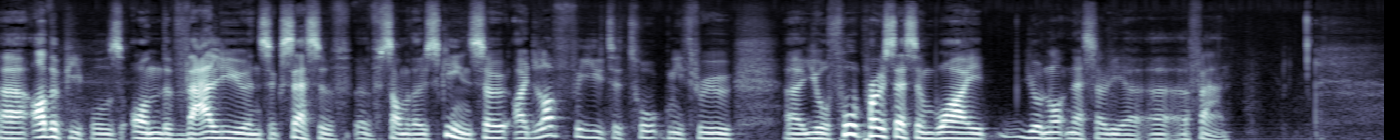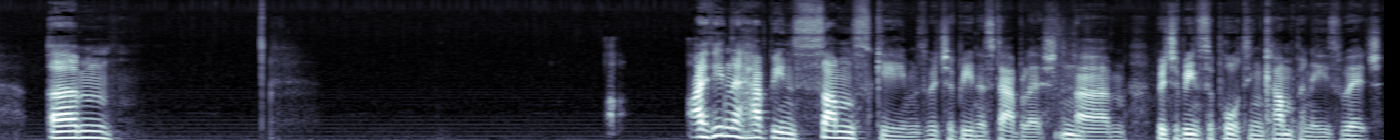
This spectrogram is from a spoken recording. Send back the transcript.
uh, other people's on the value and success of, of some of those schemes. So I'd love for you to talk me through uh, your thought process and why you're not necessarily a, a, a fan. Um, I think there have been some schemes which have been established, um, which have been supporting companies which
